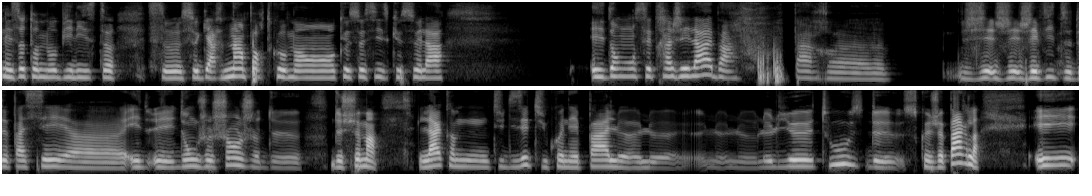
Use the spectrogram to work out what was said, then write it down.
les automobilistes se, se garent n'importe comment, que ceci, que cela. Et dans ces trajets-là, ben, par, euh, j'évite de passer euh, et, donc je change de, chemin. Là, comme tu disais, tu connais pas le, le, le, lieu, tout de ce que je parle. Et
